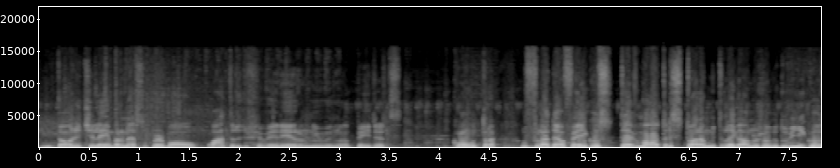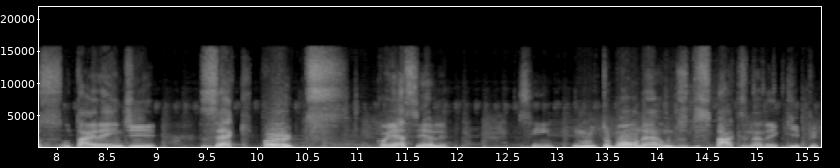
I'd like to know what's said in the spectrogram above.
então a gente lembra, né? Super Bowl 4 de fevereiro, New England Patriots contra o Philadelphia Eagles. Teve uma outra história muito legal no jogo do Eagles. O Tyrande Zach Ertz. Conhece ele? Sim. Muito bom, né? Um dos destaques né, da equipe.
